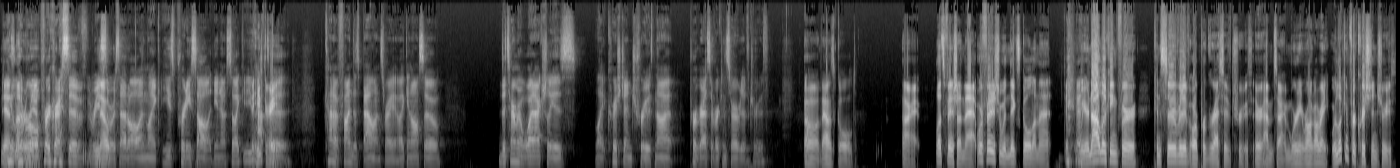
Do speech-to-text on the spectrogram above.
yeah, a it's not liberal, really. a- progressive resource at all, and like he's pretty solid, you know. So like you have to kind of find this balance, right? Like, and also determine what actually is like Christian truth, not progressive or conservative truth. Oh, that was gold. All right, let's finish on that. We're finishing with Nick's gold on that. we are not looking for conservative or progressive truth. Or I'm sorry, I'm wording it wrong already. We're looking for Christian truth,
